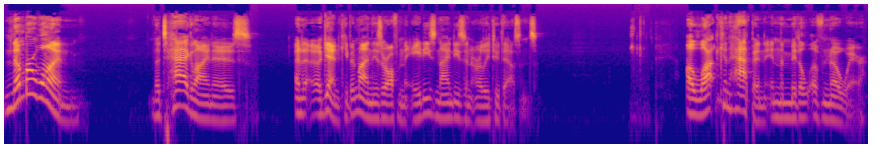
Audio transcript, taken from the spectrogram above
Number one, the tagline is, and again, keep in mind these are all from the 80s, 90s, and early 2000s. A lot can happen in the middle of nowhere.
